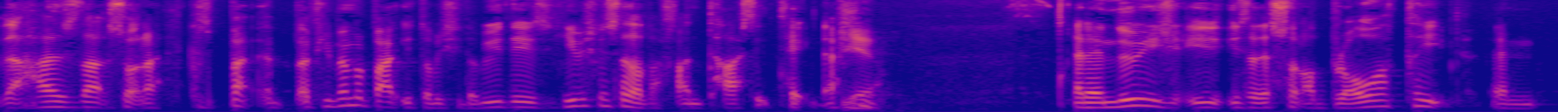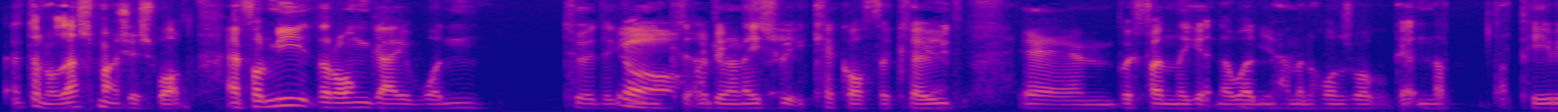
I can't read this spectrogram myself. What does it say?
that has that sort of because if you remember back to WCW days, he was considered a fantastic technician. Yeah. And then now he's, he's this sort of brawler type, and I don't know, this match just worked. And for me, the wrong guy won to the degree Oh, because it would be a nice way to kick off the crowd. Um, with Finlay getting the win, him and Hornswoggle getting their, their pay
